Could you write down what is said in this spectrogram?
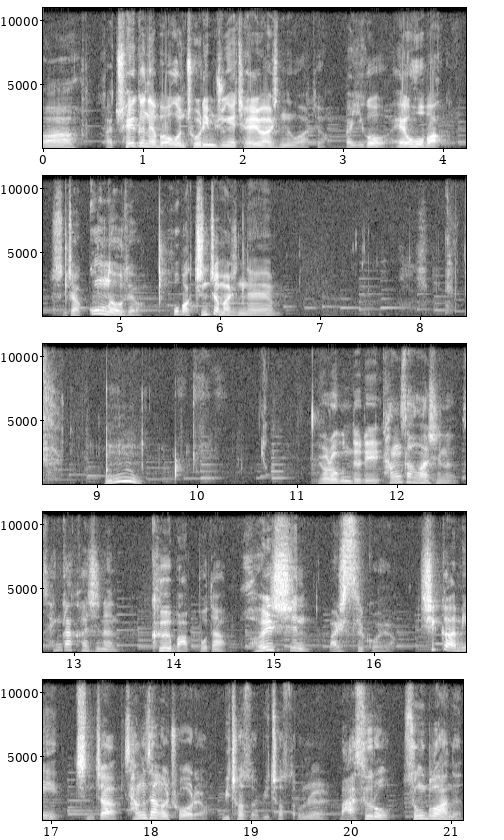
와 아, 최근에 먹은 조림 중에 제일 맛있는 것 같아요. 아, 이거 애호박 진짜 꼭 넣으세요. 호박 진짜 맛있네. 음. 여러분들이 상상하시는 생각하시는 그 맛보다 훨씬 맛있을 거예요. 식감이 진짜 상상을 초월해요. 미쳤어 미쳤어. 오늘 맛으로 승부하는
